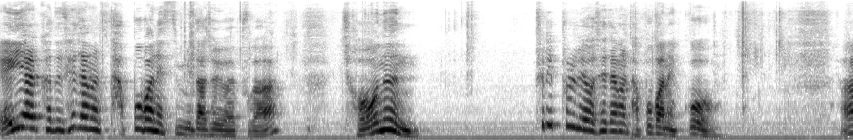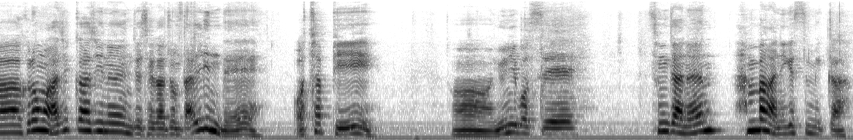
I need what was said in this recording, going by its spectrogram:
AR 카드 3장을 다 뽑아냈습니다. 저희 와이프가. 저는 트리플 레어 3장을 다 뽑아냈고, 아, 그러면 아직까지는 이제 제가 좀 딸린데, 어차피, 어, 유니버스의 승자는 한방 아니겠습니까?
